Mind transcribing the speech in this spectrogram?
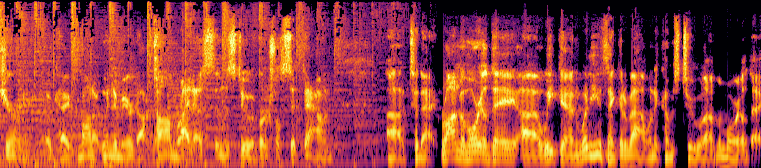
journey. Okay. Ron at windermere.com. Write us and let's do a virtual sit down. Uh, today, Ron, Memorial Day uh, weekend. What are you thinking about when it comes to uh, Memorial Day?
